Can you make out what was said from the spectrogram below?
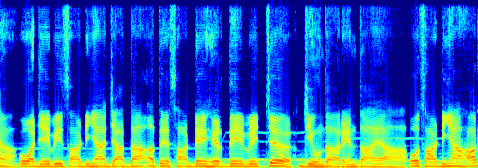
ਆ, ਉਹ ਅਜੇ ਵੀ ਸਾਡੀਆਂ ਯਾਦਾਂ ਅਤੇ ਸਾਡੇ ਹਿਰਦੇ ਵਿੱਚ ਜਿਉਂਦਾ ਰਹਿੰਦਾ ਆ। ਉਹ ਸਾਡੀਆਂ ਹਰ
